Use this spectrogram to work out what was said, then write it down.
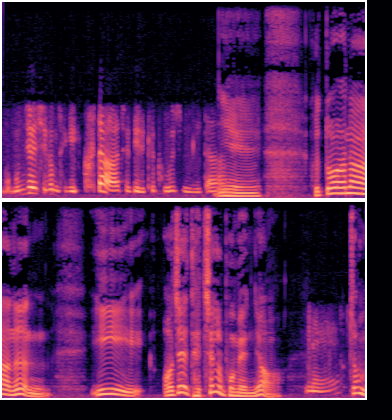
뭐 문제의식은 되게 크다. 저희도 이렇게 보여집니다. 예. 그 또 하나는 이 어제 대책을 보면요. 네. 좀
